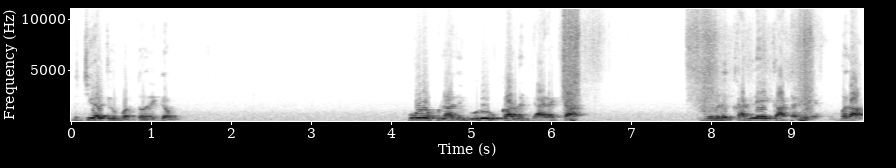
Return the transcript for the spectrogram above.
விச்சிகத்துக்கு பொறுத்த வரைக்கும் பூர புண்ணாதி குரு உட்கார்ந்து டைரக்டா இவங்களுக்கு கண்ணே காட்டலையே. இப்பதான்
